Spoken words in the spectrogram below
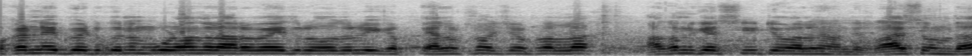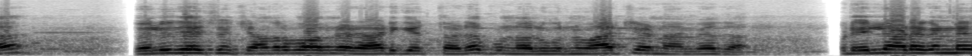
ఒకరినే పెట్టుకుని మూడు వందల అరవై ఐదు రోజులు ఇక ఎలక్షన్ వచ్చినప్పుడల్లా అతనికే సీట్ ఇవ్వాలని అని రాసి ఉందా? తెలుగుదేశం చంద్రబాబు నాయుడు అడిగెత్తాడు ఇప్పుడు నలుగురిని మార్చాడు నా మీద. ఇప్పుడు వెళ్ళి అడగండి.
